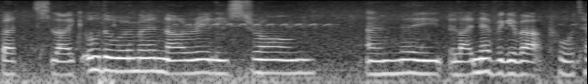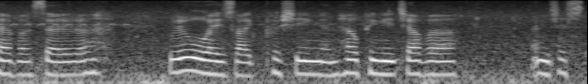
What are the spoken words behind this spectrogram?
But like all the women are really strong, and they like never give up, whatever. So uh, we're always like pushing and helping each other, and just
